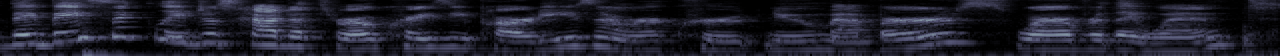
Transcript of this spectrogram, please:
they basically just had to throw crazy parties and recruit new members wherever they went.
